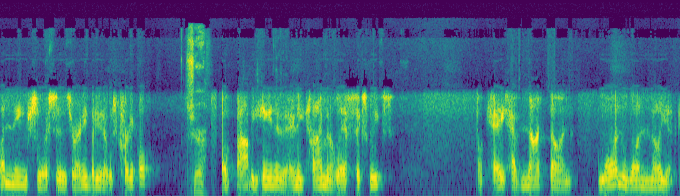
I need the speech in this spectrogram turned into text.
unnamed sources or anybody that was critical sure. of Bobby Henon at any time in the last six weeks, okay, have not done one one millionth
